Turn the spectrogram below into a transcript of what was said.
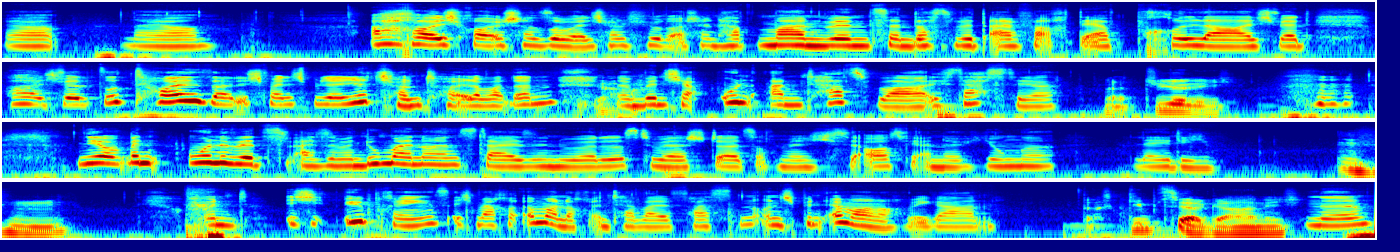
Ja, naja. Ach, aber ich freue mich schon so, wenn ich meinen Führerschein habe. Mann, Vincent, das wird einfach der Brüller. Ich werde oh, ich werd so toll sein. Ich meine, ich bin ja jetzt schon toll, aber dann, Ja, dann bin ich ja unantastbar. Ich sag's dir. natürlich. Aber wenn, ohne Witz, also wenn du meinen neuen Style sehen würdest, du wärst stolz auf mich. Ich sehe aus wie eine junge Lady. Mhm. Und ich übrigens, ich mache immer noch Intervallfasten und ich bin immer noch vegan. Das gibt's ja gar nicht. Ne?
